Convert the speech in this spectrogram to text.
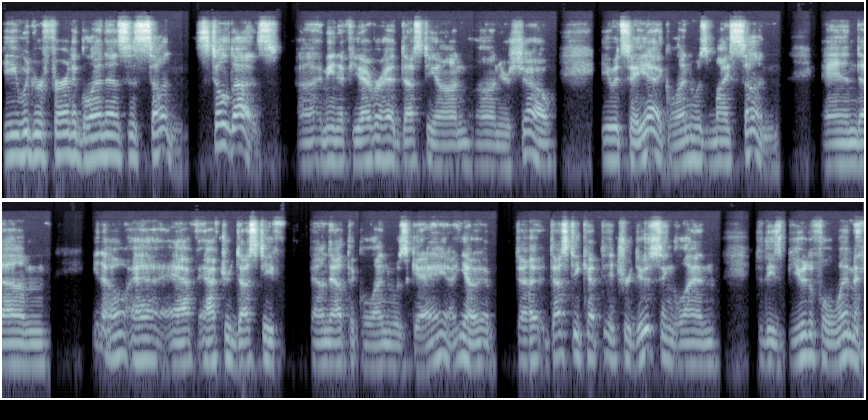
he would refer to Glenn as his son, still does. Uh, I mean, if you ever had Dusty on on your show, he would say, "Yeah, Glenn was my son." And um, you know, after Dusty found out that Glenn was gay, uh, you know, D- Dusty kept introducing Glenn to these beautiful women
